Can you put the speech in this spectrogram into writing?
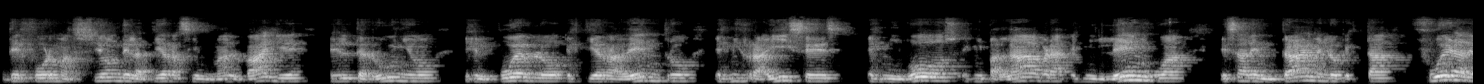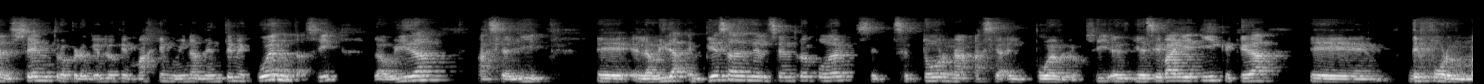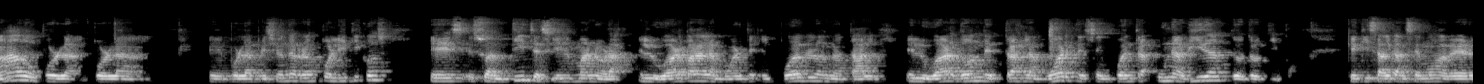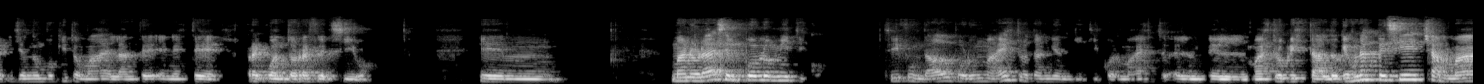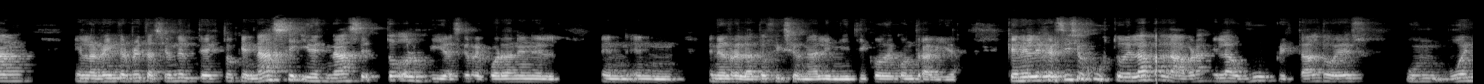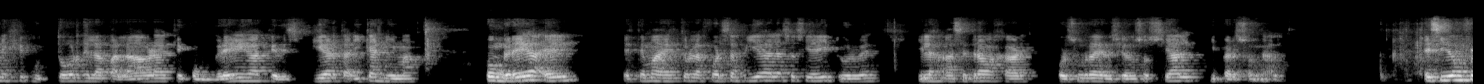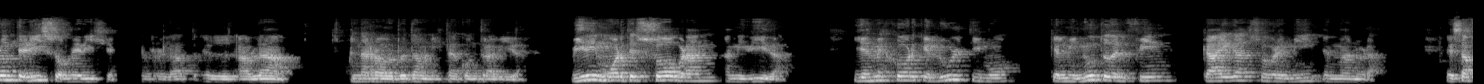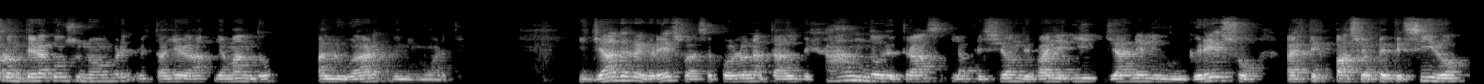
deformación de la tierra sin mal. Valle es el terruño, es el pueblo, es tierra adentro, es mis raíces, es mi voz, es mi palabra, es mi lengua, es adentrarme en lo que está fuera del centro, pero que es lo que más genuinamente me cuenta, ¿sí? La vida hacia allí. Eh, la vida empieza desde el centro de poder, se, torna hacia el pueblo, ¿sí? Y ese valle y que queda eh, deformado por la, por, la, eh, por la prisión de reos políticos, es su antítesis es Manorá, el lugar para la muerte, el pueblo natal, el lugar donde tras la muerte se encuentra una vida de otro tipo, que quizá alcancemos a ver yendo un poquito más adelante en este recuento reflexivo. Em, Manorá es el pueblo mítico, ¿sí? fundado por un maestro también mítico, el maestro, el, el maestro Cristaldo, que es una especie de chamán en la reinterpretación del texto que nace y desnace todos los días, si recuerdan en el, en, el relato ficcional y mítico de Contravida. Que en el ejercicio justo de la palabra, el Abu Cristaldo es un buen ejecutor de la palabra que congrega, que despierta y que anima. Congrega él, este maestro, las fuerzas vivas de la sociedad Iturbe y las hace trabajar por su redención social y personal. He sido un fronterizo, me dije. El relato, el, habla el narrador protagonista de Contravida. Vida y muerte sobran a mi vida. Y es mejor que el último, que el minuto del fin, caiga sobre mí en Manorá. Esa frontera con su nombre me está llegando, llamando al lugar de mi muerte. Y ya de regreso a ese pueblo natal, dejando detrás la prisión de Valle y ya en el ingreso a este espacio apetecido,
